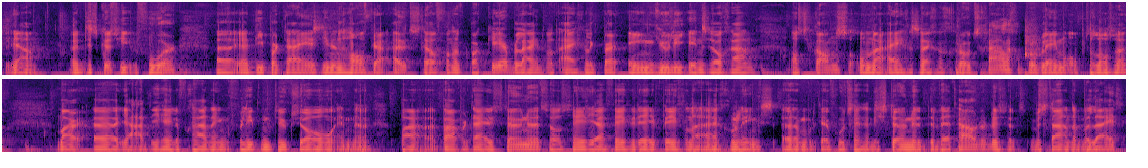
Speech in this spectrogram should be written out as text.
ja, discussie voer... Uh, ja, die partijen zien een half jaar uitstel van het parkeerbeleid... wat eigenlijk per 1 juli in zou gaan... als kans om naar eigen zeggen grootschalige problemen op te lossen. Maar uh, ja, die hele vergadering verliep natuurlijk zo... en een paar, paar, partijen steunen het, zoals CDA, VVD, PvdA en GroenLinks. moet ik even goed zeggen, die steunen de wethouder, dus het bestaande beleid...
